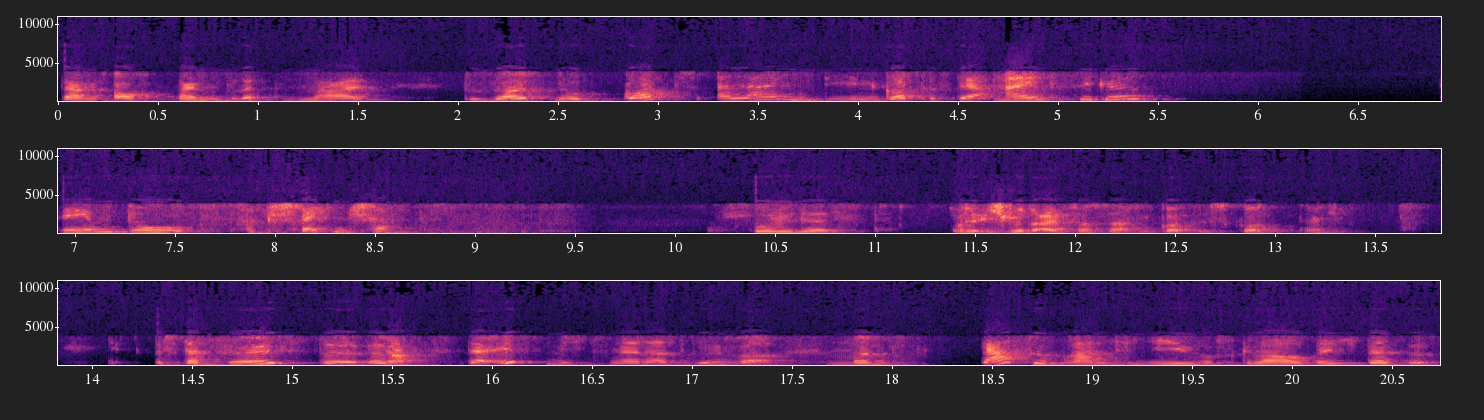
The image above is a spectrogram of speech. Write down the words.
dann auch beim dritten Mal. Du sollst nur Gott allein dienen. Gott ist der Mhm. Einzige, dem du praktisch Rechenschaft schuldest. oder ich würde einfach sagen, Gott ist Gott. Nicht? ist das Höchste. Das, Ja. Da ist nichts mehr darüber. Mhm. Und dafür brannte Jesus, glaube ich. Das ist,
